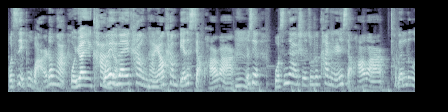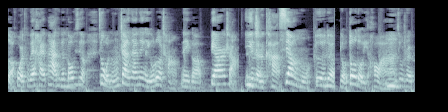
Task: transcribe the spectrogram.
我自己不玩的话，我愿意看，我也愿意看看，然后看别的小孩玩，而且。我现在是就是看着人家小孩玩特别乐，或者特别害怕、特别高兴，就我能站在那个游乐场那个边儿上一直看项目。对对对，有豆豆以后啊，就是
